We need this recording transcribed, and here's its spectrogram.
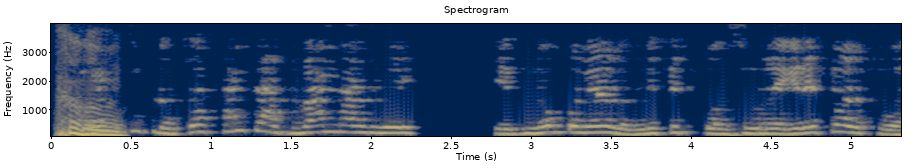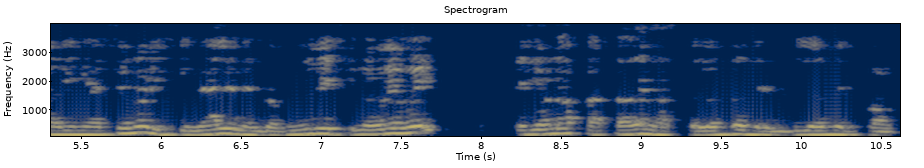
Influenció a tantas bandas, güey, que no poner a los Misfits con su regreso a su alineación original en el 2019, güey sería una patada en las pelotas del dios del punk.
